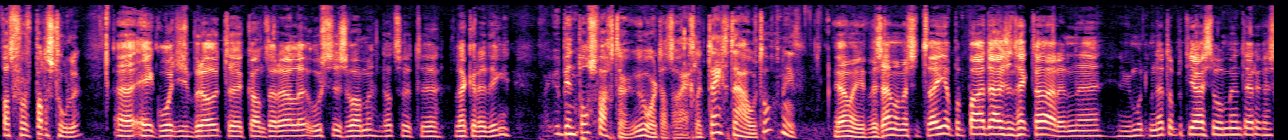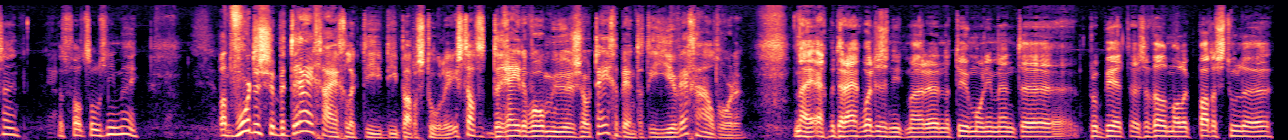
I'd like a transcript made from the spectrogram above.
Wat voor paddenstoelen? Eh eekhoortjes, brood, eh, kantarellen, oesterzwammen, dat soort eh, lekkere dingen. Maar u bent boswachter. U hoort dat wel eigenlijk tegen te houden, toch niet? Ja, maar we zijn maar met z'n tweeën op een paar duizend hectare. En eh, je moet net op het juiste moment ergens zijn. Dat valt soms niet mee. Want worden ze bedreigd eigenlijk, die, die paddenstoelen? Is dat de reden waarom u er zo tegen bent, dat die hier weggehaald worden? Nee, echt bedreigd worden ze niet. Maar uh, Natuurmonument uh, probeert uh, zoveel mogelijk paddenstoelen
